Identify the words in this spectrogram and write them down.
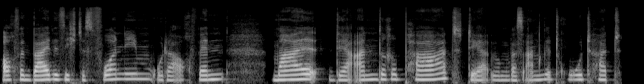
Auch wenn beide sich das vornehmen oder auch wenn mal der andere Part, der irgendwas angedroht hat,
